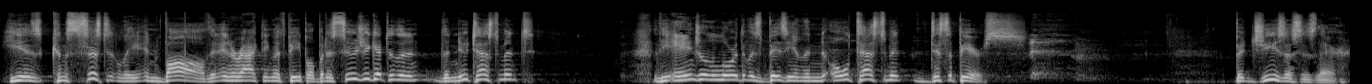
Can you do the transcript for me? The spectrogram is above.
He is consistently involved in interacting with people. But as soon as you get to the, the New Testament, the angel of the Lord that was busy in the Old Testament disappears. But Jesus is there.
